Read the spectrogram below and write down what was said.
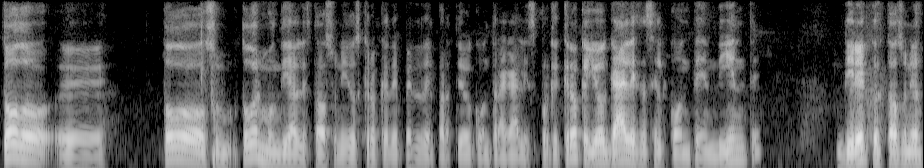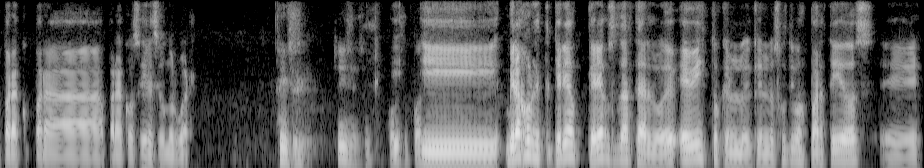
todo, eh, todo, todo el mundial de Estados Unidos creo que depende del partido contra Gales, porque creo que yo Gales es el contendiente directo de Estados Unidos para, para, para conseguir el segundo lugar. Sí, sí. Sí, sí, por supuesto. Y, mira, Jorge, quería, quería consultarte algo. He, visto que en, los últimos partidos eh,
